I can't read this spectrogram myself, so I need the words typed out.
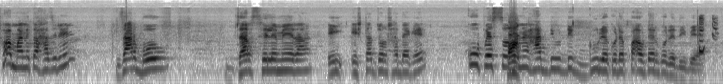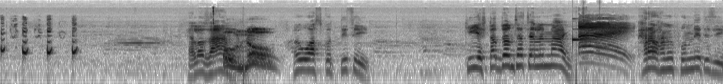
সব মানিত হাজিরিন যার বউ যার ছেলে মেয়েরা এই স্টার জলসা দেখে কোপের চোখে হাড্ডি উড্ডি গুড়ে করে পাউডার করে দিবে। হ্যালো জান। ওয়াশ করতেছি। কি স্টার জলসা চ্যানেল নাই? খারাপ আমি ফোন দিতেছি।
